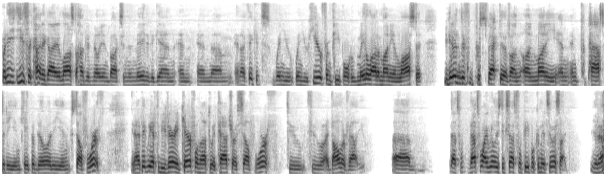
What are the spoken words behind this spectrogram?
But he, he's the kind of guy who lost a hundred million bucks and then made it again. And and um, and I think it's when you when you hear from people who've made a lot of money and lost it, you get a different perspective on on money and, and capacity and capability and self worth. You know, I think we have to be very careful not to attach our self worth to to a dollar value. Um, that's that's why really successful people commit suicide you know,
